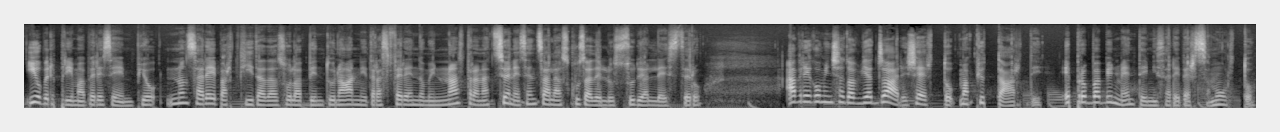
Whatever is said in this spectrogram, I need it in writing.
Io per prima, per esempio, non sarei partita da sola a 21 anni trasferendomi in un'altra nazione senza la scusa dello studio all'estero Avrei cominciato a viaggiare, certo, ma più tardi e probabilmente mi sarei persa molto.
